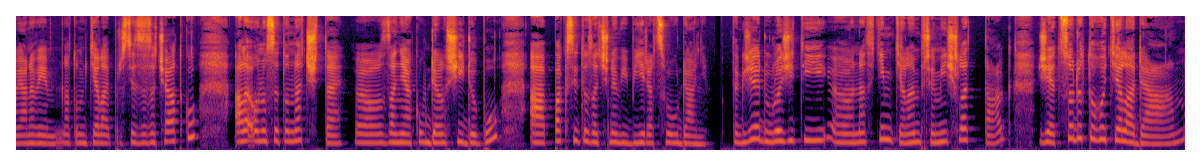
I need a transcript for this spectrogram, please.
já nevím, na tom těle prostě ze začátku ale ono se to načte uh, za nějakou delší dobu a pak si to začne vybírat svou daň. Takže je důležitý uh, nad tím tělem přemýšlet tak, že co do toho těla dám,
